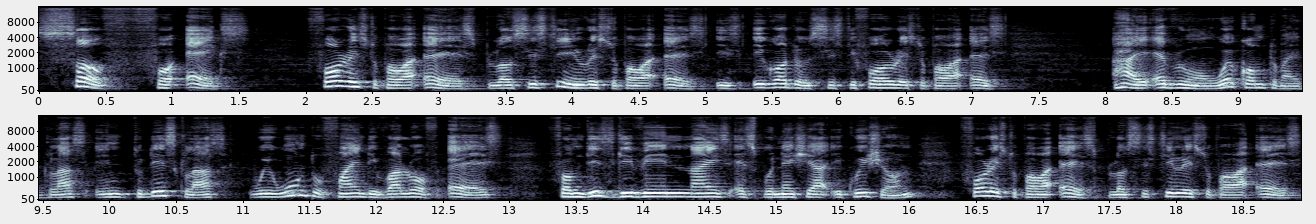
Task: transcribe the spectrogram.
Solve for x. 4 raised to power s plus 16 raised to power s is equal to 64 raised to power s. Hi everyone, welcome to my class. In today's class, we want to find the value of s from this given nice exponential equation. 4 raised to power s plus 16 raised to power s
